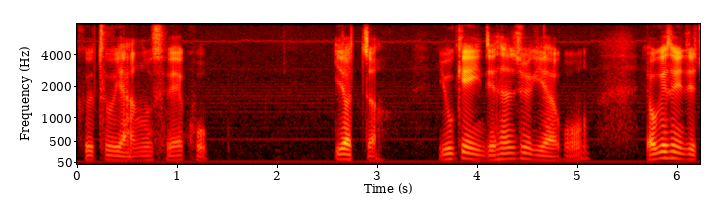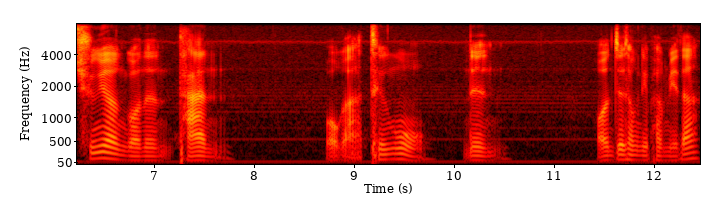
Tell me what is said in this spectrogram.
그 두 양수의 곱이었죠. 요게 이제 산술기하고 여기서 이제 중요한 거는 단 뭐가 등호는 언제 성립합니다.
